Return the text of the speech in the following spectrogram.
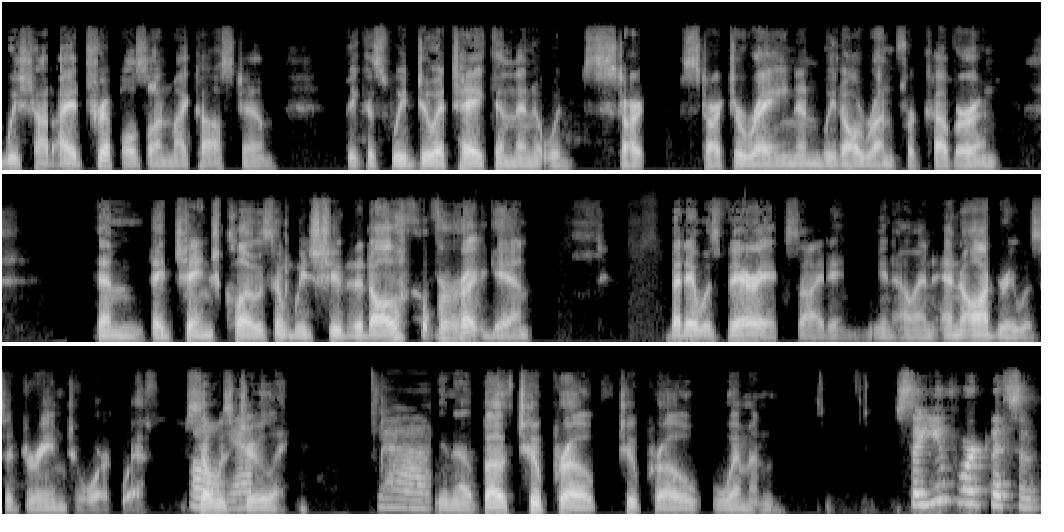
We shot, I had triples on my costume because we'd do a take and then it would start start to rain and we'd all run for cover and then they'd change clothes and we'd shoot it all over again. But it was very exciting, you know, and, and Audrey was a dream to work with. So oh, was yeah. Julie. Yeah. You know, both two pro two pro women. So you've worked with some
